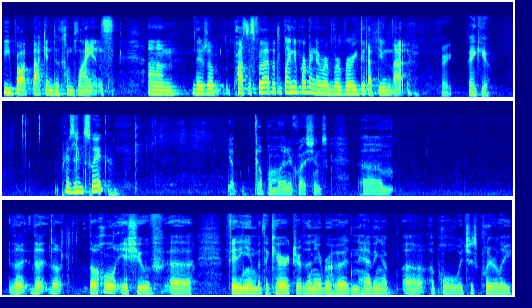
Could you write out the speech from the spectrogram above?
be brought back into compliance. Um, there's a process for that at the planning department, and we're, we're very good at doing that. Great, thank you. President Swig? Yep, a couple minor questions. Um, the, the, the, the whole issue of uh, fitting in with the character of the neighborhood and having a, a, a pole, which is clearly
